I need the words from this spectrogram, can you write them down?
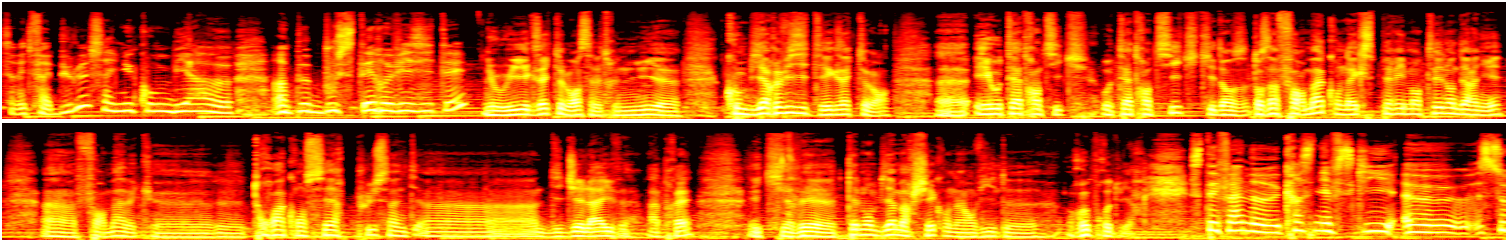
Ça va être fabuleux ça, une nuit cumbia euh, un peu boostée, revisitée? Oui, exactement, ça va être une nuit euh, cumbia revisitée, exactement. Euh, et au Théâtre Antique. Au Théâtre Antique qui est dans, un format qu'on a expérimenté l'an dernier. Un format avec trois concerts plus un DJ live après et qui avait tellement bien marché qu'on a envie de reproduire. Stéphane Krasniewski, euh, ce,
